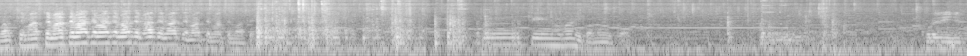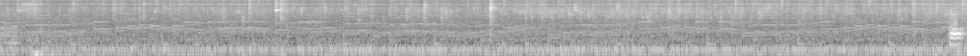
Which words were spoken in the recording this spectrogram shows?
待って待って待って待って待って待って待って待って待って待って待って風景の何かないか？これで入れます。と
